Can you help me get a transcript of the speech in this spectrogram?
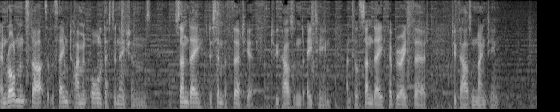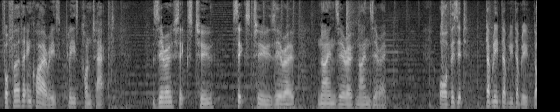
Enrolment starts at the same time in all destinations, Sunday, December 30th, 2018 until Sunday, February 3rd, 2019. For further inquiries, please contact 062 620 9090 or visit www.dou.us.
